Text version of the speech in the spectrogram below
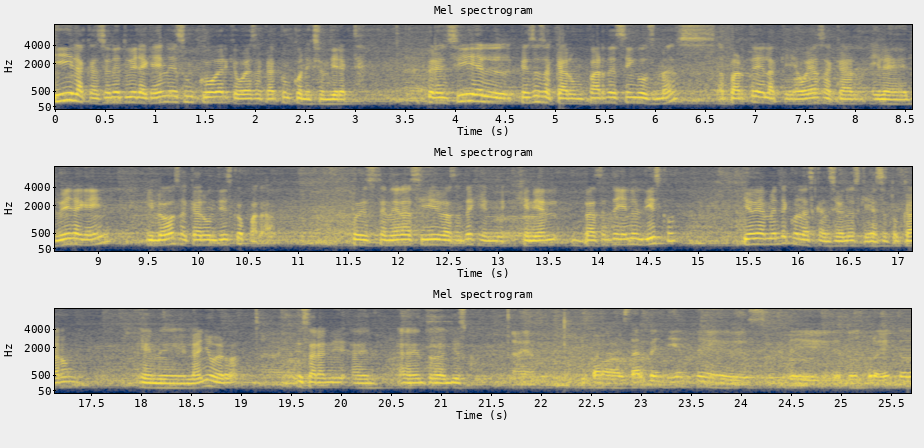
Y la canción de Do It Again es un cover que voy a sacar con conexión directa. Pero en sí el, pienso sacar un par de singles más, aparte de la que voy a sacar y le Do It Again, y luego sacar un disco para pues tener así bastante genial, bastante lleno el disco y obviamente con las canciones que ya se tocaron en el año, ¿verdad? Estarán adentro del disco. Ah, y para estar pendientes de, tus proyectos,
